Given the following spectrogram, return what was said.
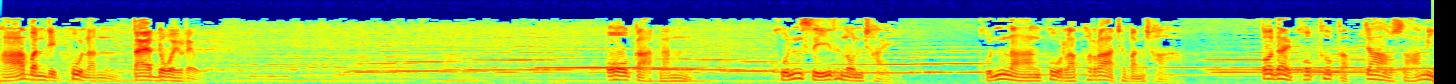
หาบัณฑิตผู้นั้นแต่โดยเร็ว โอกาสนั้น ขุนศรีถนนชัย ขุนนางผู้รับพระราชบัญชา ก็ได้พบเข้ากับเจ้าสามี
